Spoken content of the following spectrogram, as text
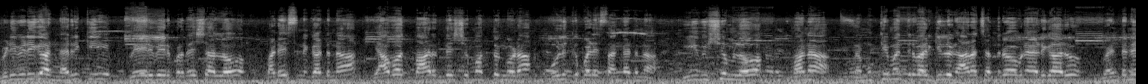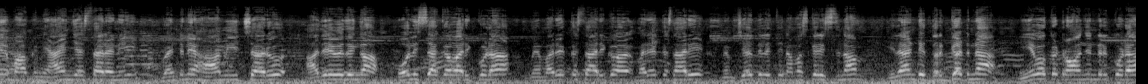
విడివిడిగా నరికి వేరు వేరు ప్రదేశాల్లో పడేసిన ఘటన యావత్ భారతదేశం మొత్తం కూడా ఉలిక్కి పడే సంఘటన. ఈ విషయంలో మన ముఖ్యమంత్రి వర్గీయులు నారా చంద్రబాబు నాయుడు గారు వెంటనే మాకు న్యాయం చేస్తారని వెంటనే హామీ ఇచ్చారు. అదేవిధంగా పోలీస్ శాఖ వారికి కూడా మేము మరొకసారి మరొకసారి మేము చేతులెత్తి నమస్కరిస్తున్నాం. ఇలాంటి దుర్ఘటన ఏ ఒక్క ట్రాన్జెండర్ కూడా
